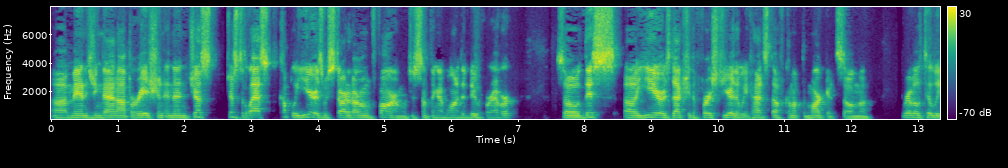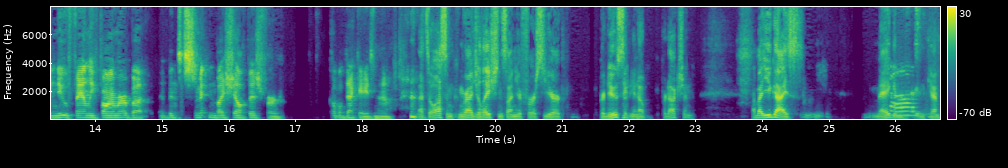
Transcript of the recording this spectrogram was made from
uh, managing that operation. And then just just the last couple of years, we started our own farm, which is something I've wanted to do forever. So this uh, year is actually the first year that we've had stuff come up to market. So I'm a relatively new family farmer, but I've been smitten by shellfish for a couple decades now. That's awesome! Congratulations on your first year producing, you know, production. How about you guys, Meg and, um, and Kim?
